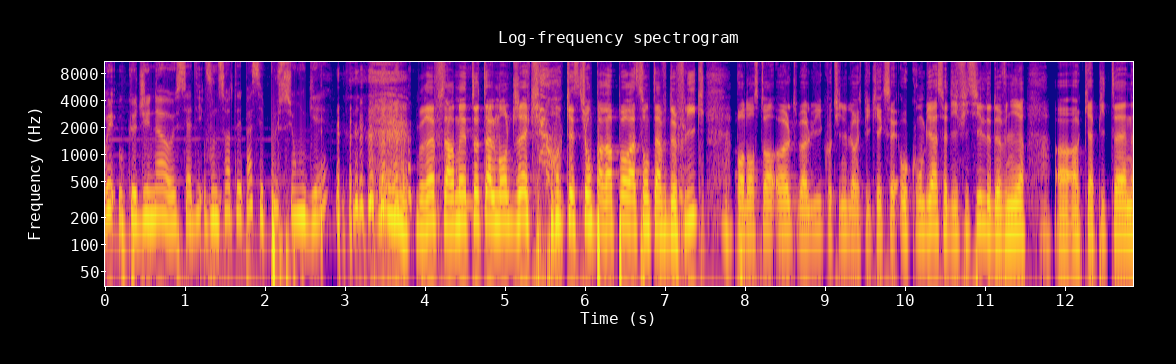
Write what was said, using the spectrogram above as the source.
Oui, ou que Gina aussi a dit Vous ne sentez pas ces pulsions gays? Bref, ça remet totalement Jack en question par rapport à son taf de flic. Pendant ce temps, Holt, bah, lui, continue de leur expliquer que c'est ô combien c'est difficile de devenir euh, un capitaine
